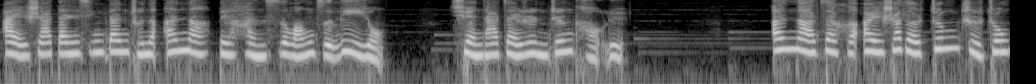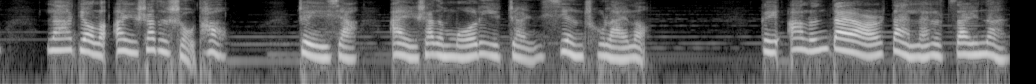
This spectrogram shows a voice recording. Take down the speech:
艾莎担心单纯的安娜被汉斯王子利用，劝她再认真考虑。安娜在和艾莎的争执中，拉掉了艾莎的手套，这一下，艾莎的魔力展现出来了。给阿伦戴尔带来了灾难。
